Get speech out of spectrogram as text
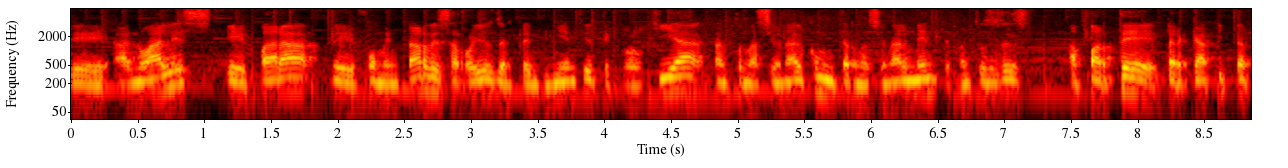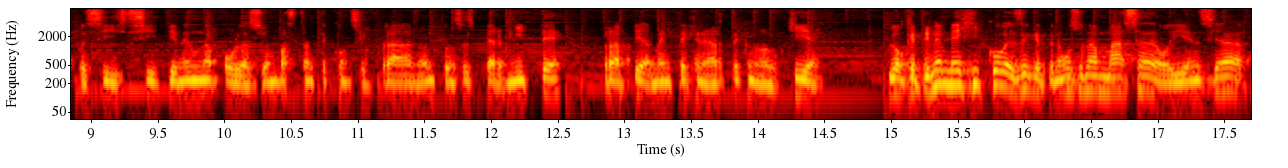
eh, anuales eh, para eh, fomentar desarrollos de emprendimiento y de tecnología, tanto nacional como internacionalmente. Entonces, aparte per cápita, pues sí, sí tienen una población bastante concentrada, ¿no? Entonces permite rápidamente generar tecnología. Lo que tiene México es de que tenemos una masa de audiencia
